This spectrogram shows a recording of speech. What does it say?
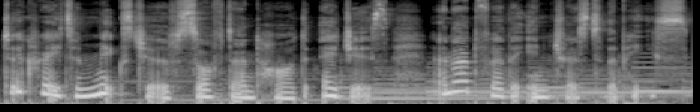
to create a mixture of soft and hard edges and add further interest to the piece.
